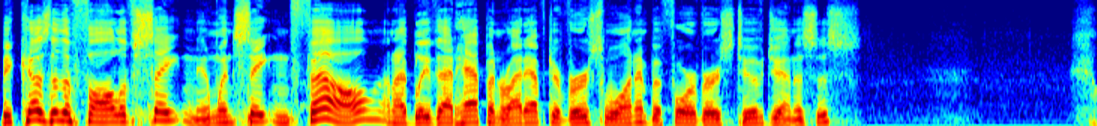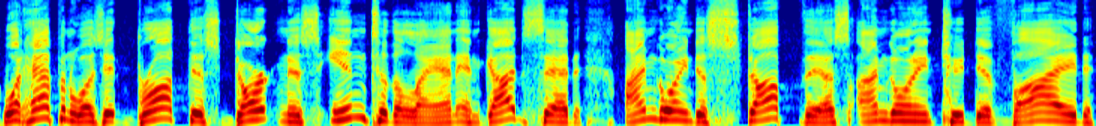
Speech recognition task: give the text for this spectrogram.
because of the fall of Satan. And when Satan fell, and I believe that happened right after verse 1 and before verse 2 of Genesis, what happened was it brought this darkness into the land, and God said, I'm going to stop this. I'm going to divide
